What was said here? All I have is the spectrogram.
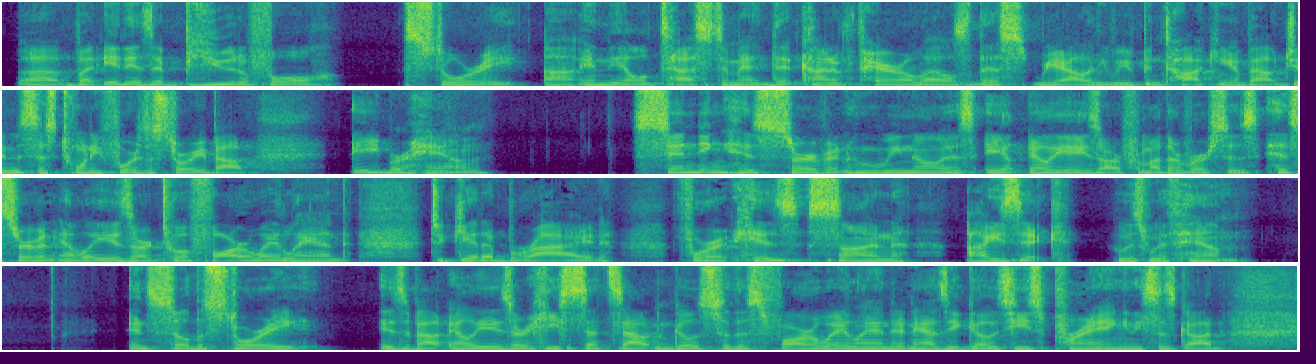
Uh, but it is a beautiful story uh, in the Old Testament that kind of parallels this reality we've been talking about. Genesis 24 is a story about Abraham sending his servant, who we know as Eleazar from other verses, his servant Eleazar to a faraway land to get a bride for his son Isaac, who is with him. And so the story is about Eleazar. He sets out and goes to this faraway land. And as he goes, he's praying and he says, God,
